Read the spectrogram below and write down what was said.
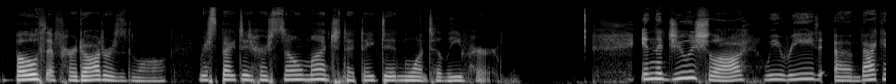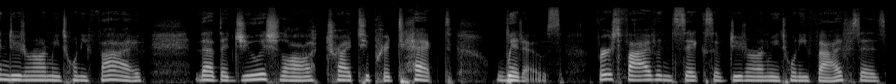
both of her daughters in law respected her so much that they didn't want to leave her. In the Jewish law, we read um, back in Deuteronomy 25 that the Jewish law tried to protect widows. Verse 5 and 6 of Deuteronomy 25 says,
